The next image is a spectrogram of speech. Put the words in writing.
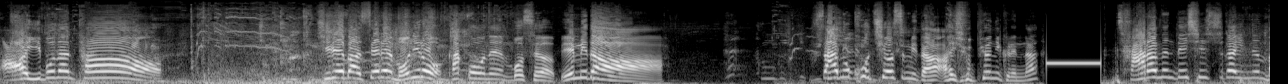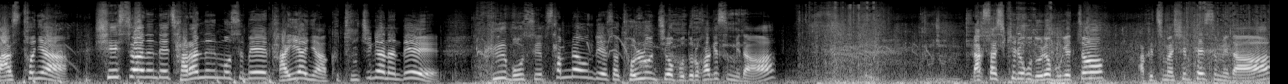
아 이번 한타 지레바 세레머니로 갖고 오는 모습입니다. 싸놓고 치었습니다. 아, 이 표현이 그랬나? 잘하는데 실수가 있는 마스터냐 실수하는데 잘하는 모습의 다이아냐 그 둘 중에 하나인데 그 모습 3라운드에서 결론 지어보도록 하겠습니다. 낙사시키려고 노려보겠죠? 아 그치만 실패했습니다.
